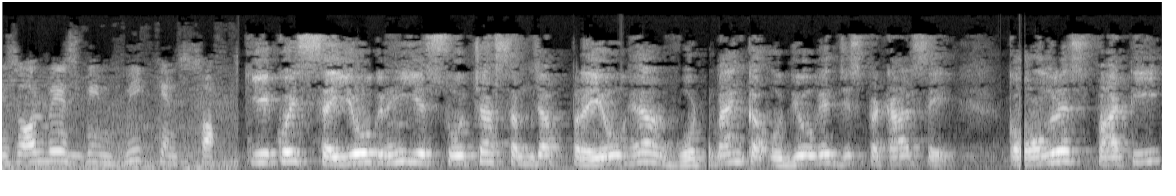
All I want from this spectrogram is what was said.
is always been weak and. कि ये कोई सहयोग नहीं, ये सोचा समझा प्रयोग है और वोट बैंक का उद्योग है जिस प्रकार से कांग्रेस पार्टी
